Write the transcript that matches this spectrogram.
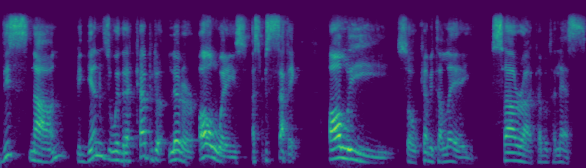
This noun begins with a capital letter, always a specific. Ali, so capital A, Sarah, capital S,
